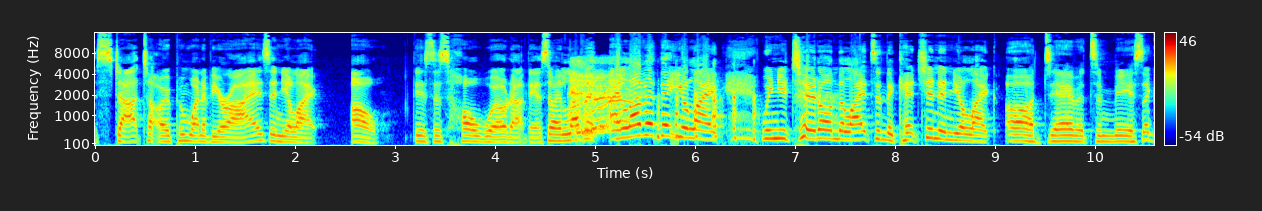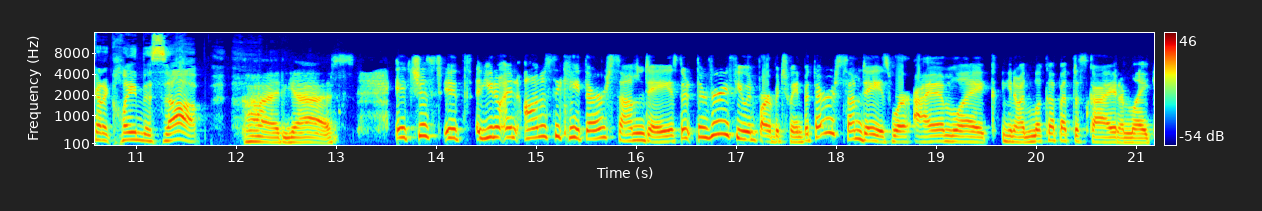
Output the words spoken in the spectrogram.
start to open one of your eyes and you're like, oh, there's this whole world out there. So I love it. I love it that you're like, when you turn on the lights in the kitchen and you're like, oh, damn, it's a mess. I got to clean this up. God, yes. It's just, it's, you know, and honestly, Kate, there are some days, they're, they're very few and far between, but there are some days where I am like, you know, I look up at the sky and I'm like,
